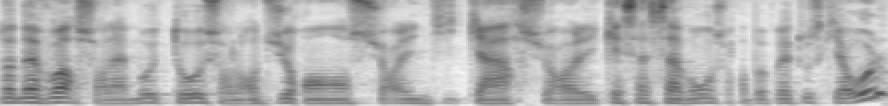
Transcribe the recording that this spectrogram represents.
d'en avoir sur la moto, sur l'endurance, sur l'IndyCar, sur les caisses à savon, sur à peu près tout ce qui roule.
